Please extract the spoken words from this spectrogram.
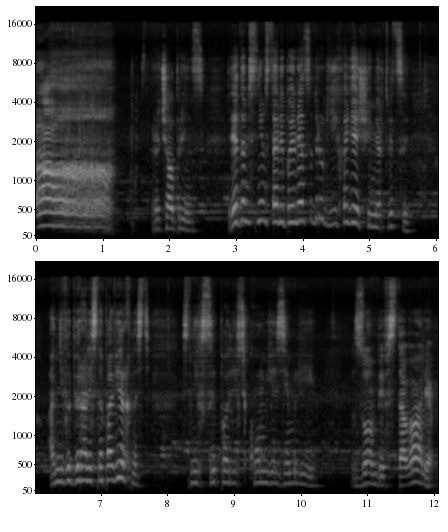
а рычал принц. Рядом с ним стали появляться другие ходящие мертвецы. Они выбирались на поверхность. С них сыпались комья земли. Зомби вставали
